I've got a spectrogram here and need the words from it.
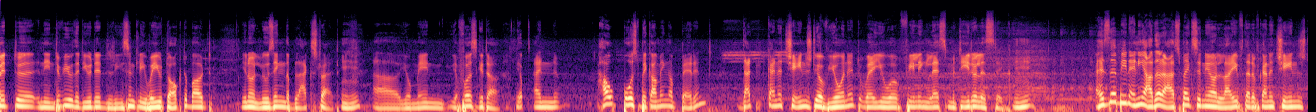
bit to an interview that you did recently, where you talked about, you know, losing the black strat, Mm-hmm. uh, your main, your first guitar. Yep. And how post becoming a parent, that kind of changed your view on it, where you were feeling less materialistic. Mm-hmm. Has there been any other aspects in your life that have kind of changed,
